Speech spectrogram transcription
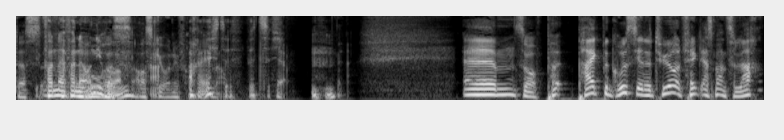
Das, Von der, von der Uniform? Ausgehuniform. Ach, echt? Genau. Witzig. Ja. Ähm, so, P Pike begrüßt sie an der Tür und fängt erstmal an zu lachen.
